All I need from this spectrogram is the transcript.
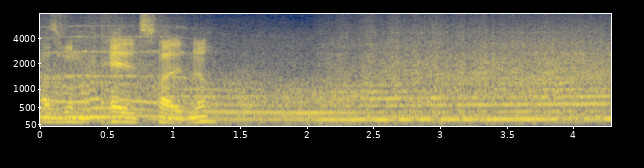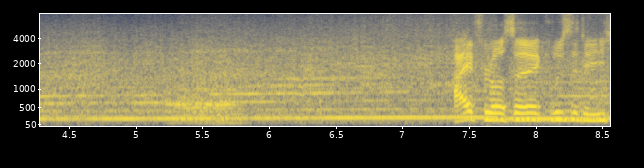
Also von Held halt, ne? Hi Flosse, grüße dich.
